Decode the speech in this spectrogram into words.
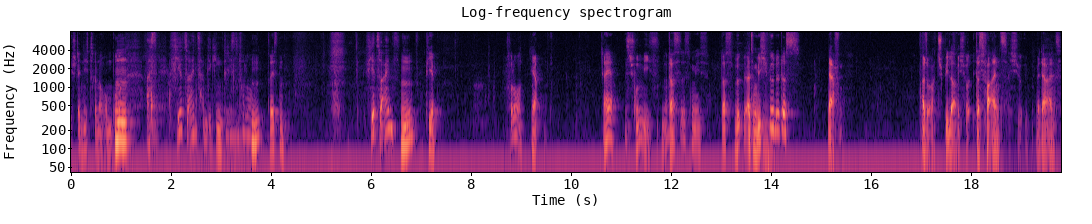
ständig drin rumbohren. Was? 4 zu 1 haben die gegen Dresden verloren? hm, Dresden. 4 zu 1 Hm, 4. verloren. Ja. Ja, ja. Ist schon mies. Ne? Das ist mies. Das, also mich würde das nerven. Also als Spieler Ich würd- des ich- Vereins Ich, mit der 1.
